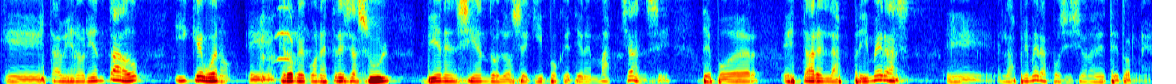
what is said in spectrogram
que está bien orientado y que, bueno, eh, creo que con Estrella Azul vienen siendo los equipos que tienen más chance de poder estar en las primeras, eh, en las primeras posiciones de este torneo.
